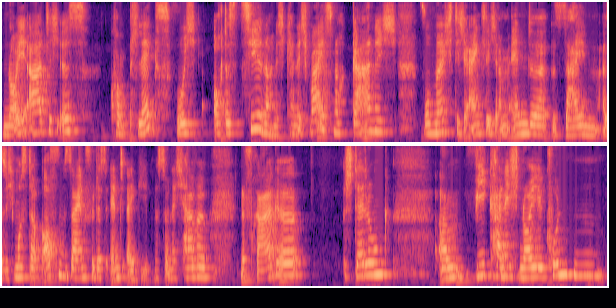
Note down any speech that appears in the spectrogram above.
neuartig ist, komplex, wo ich auch das Ziel noch nicht kenne. Ich weiß noch gar nicht, wo möchte ich eigentlich am Ende sein. Also ich muss da offen sein für das Endergebnis, sondern ich habe eine Frage, Stellung. Ähm, wie kann ich neue Kunden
